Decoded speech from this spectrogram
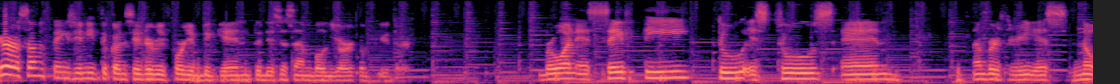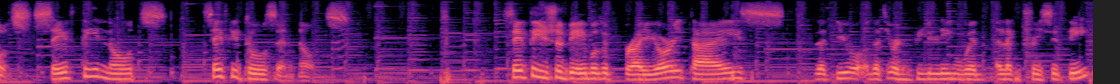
here are some things you need to consider before you begin to disassemble your computer. Number one is safety, two is tools, and Number three is notes. Safety notes, safety tools and notes. Safety, you should be able to prioritize that you that you're dealing with electricity,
